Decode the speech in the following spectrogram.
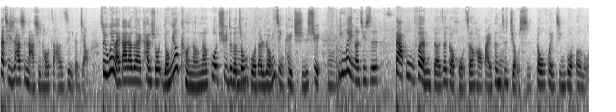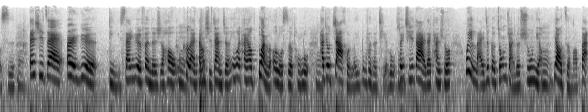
那其实他是拿石头砸了自己的脚。所以未来大家。都在看，说有没有可能呢？过去这个中国的荣景可以持续，因为呢，其实大部分的这个火车哈，百分之九十都会经过俄罗斯。但是在二月底三月份的时候，乌克兰当时战争，因为它要断了俄罗斯的通路，它就炸毁了一部分的铁路。所以其实大家也在看，说未来这个中转的枢纽要怎么办？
